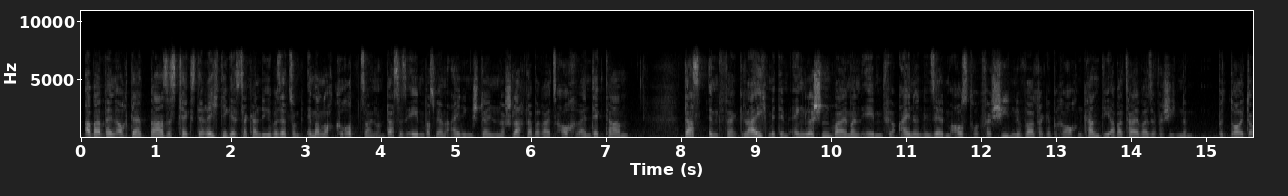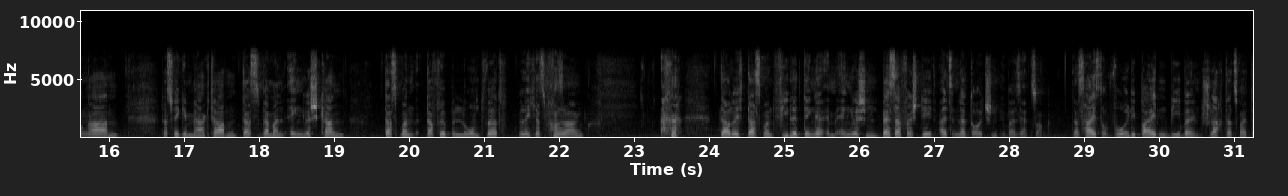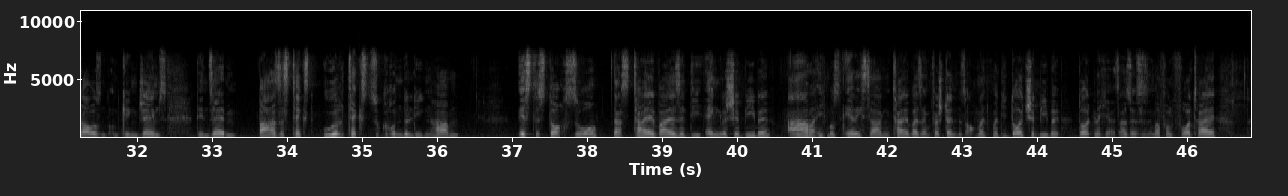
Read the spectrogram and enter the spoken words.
Aber wenn auch der Basistext der richtige ist, dann kann die Übersetzung immer noch korrupt sein. Und das ist eben, was wir an einigen Stellen in der Schlachter bereits auch entdeckt haben. Dass im Vergleich mit dem Englischen, weil man eben für einen und denselben Ausdruck verschiedene Wörter gebrauchen kann, die aber teilweise verschiedene Bedeutungen haben, dass wir gemerkt haben, dass wenn man Englisch kann, dass man dafür belohnt wird, will ich jetzt mal sagen. Dadurch, dass man viele Dinge im Englischen besser versteht als in der deutschen Übersetzung. Das heißt, obwohl die beiden Bibeln, Schlachter 2000 und King James, denselben Basistext, Urtext zugrunde liegen haben, ist es doch so, dass teilweise die englische Bibel, aber ich muss ehrlich sagen, teilweise im Verständnis auch manchmal die deutsche Bibel deutlicher ist. Also es ist immer von Vorteil,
